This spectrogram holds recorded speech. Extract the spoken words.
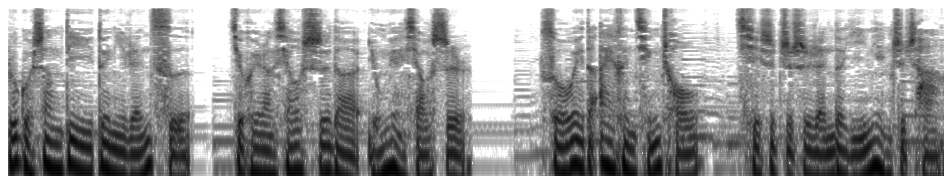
如果上帝对你仁慈，就会让消失的永远消失。所谓的爱恨情仇，其实只是人的一念之差。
